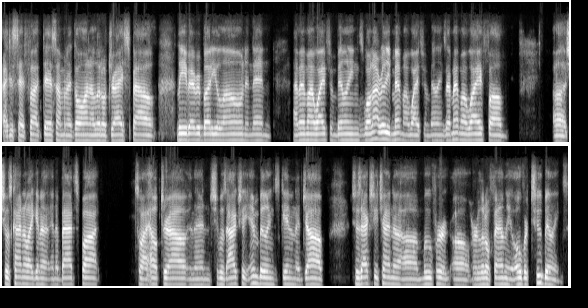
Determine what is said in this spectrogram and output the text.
I just said fuck this, I'm going to go on a little dry spout, leave everybody alone and then I met my wife in Billings. Well, not really met my wife in Billings. I met my wife. Um, uh, she was kind of like in a in a bad spot, so I helped her out. And then she was actually in Billings getting a job. She was actually trying to uh, move her uh, her little family over to Billings.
